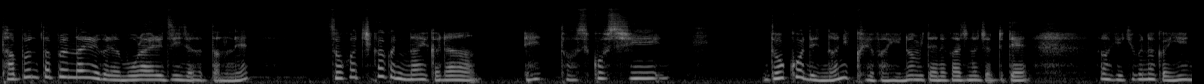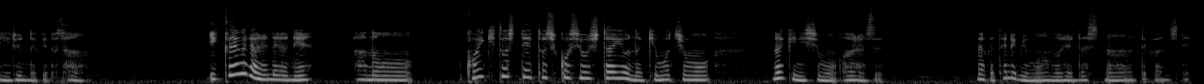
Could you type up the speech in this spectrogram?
多分多分なれるぐらいもらえる神社だったのね。そこ近くにないからえ年越しどこで何食えばいいのみたいな感じになっちゃってて結局なんか家にいるんだけどさ。一回ぐらいあれだよね。あの小粋として年越しをしたいような気持ちもなきにしもあらず。なんかテレビもあんまりだしなーって感じで。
